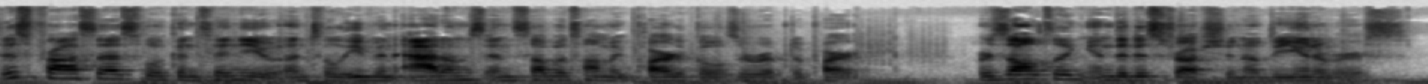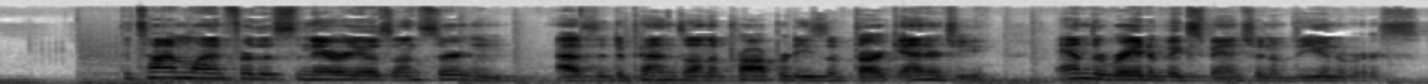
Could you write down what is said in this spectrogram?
This process will continue until even atoms and subatomic particles are ripped apart, resulting in the destruction of the universe. The timeline for this scenario is uncertain, as it depends on the properties of dark energy and the rate of expansion of the universe.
